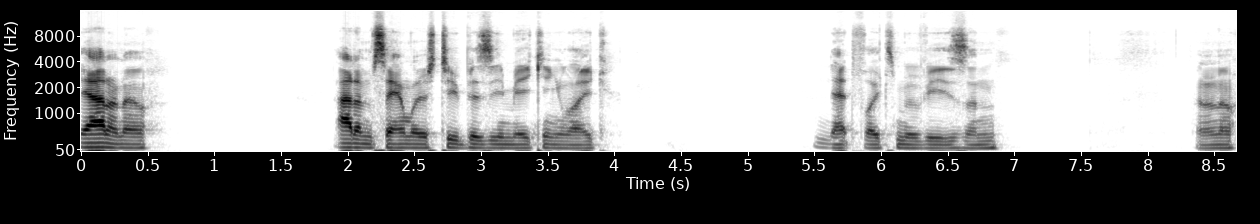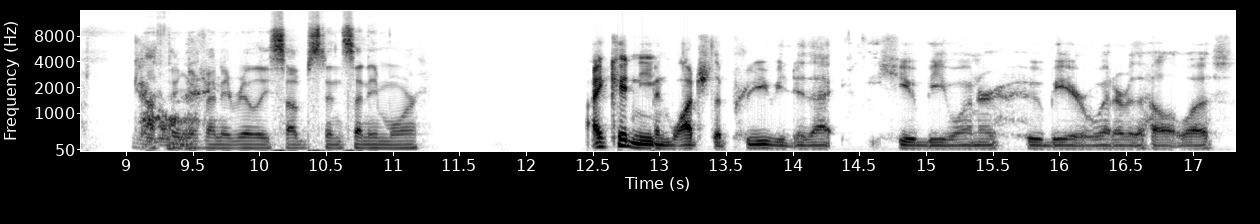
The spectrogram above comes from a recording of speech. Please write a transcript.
yeah, I don't know. Adam Sandler's too busy making like Netflix movies and I don't know. Nothing of any really substance anymore. i couldn't even watch the preview to that hubie one or hubie or whatever the hell it was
